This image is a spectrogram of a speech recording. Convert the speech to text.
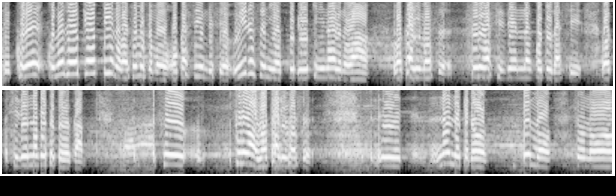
でこれこの状況っていうのがそもそもおかしいんですよ。ウイルスによって病気になるのは分かります。それは自然なことだし、自然なことというか、そうそれは分かります。えなんだけど、でも、その、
